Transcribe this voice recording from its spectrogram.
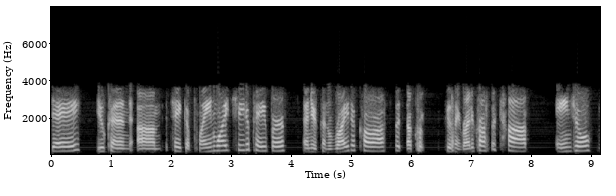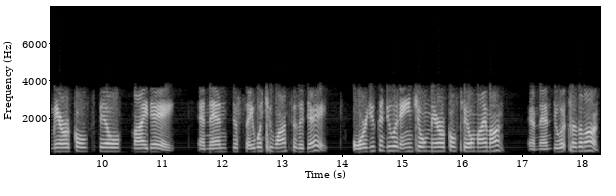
day you can um, take a plain white sheet of paper and you can write across the excuse me, right across the top, angel miracles fill my day, and then just say what you want for the day. Or you can do it, angel miracles fill my month, and then do it for the month.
